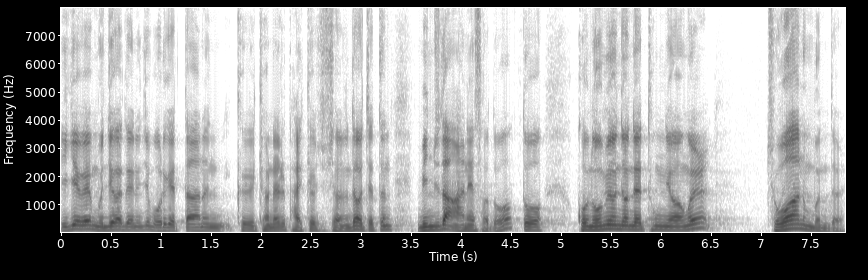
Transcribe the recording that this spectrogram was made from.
이게 왜 문제가 되는지 모르겠다는 그 견해를 밝혀주셨는데 어쨌든 민주당 안에서도 또고 노무현 전 대통령을 좋아하는 분들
